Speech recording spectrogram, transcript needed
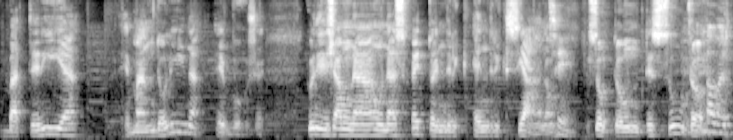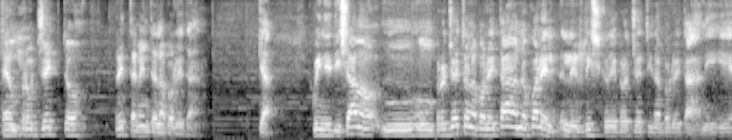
batteria, mandolina e voce quindi diciamo una, un aspetto hendrixiano sì. sotto un tessuto è un progetto prettamente napoletano. Chiaro. Quindi diciamo mm, un progetto napoletano, qual è il, il, rischio dei progetti napoletani?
